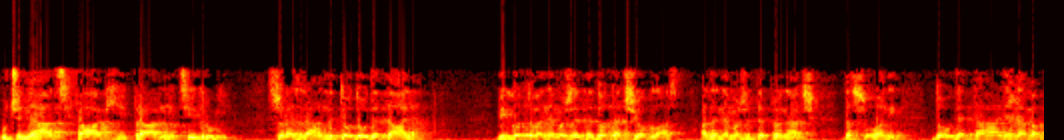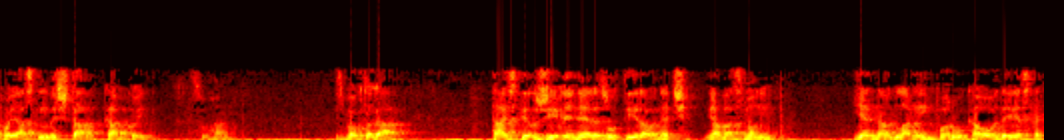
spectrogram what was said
učenjaci, fakiji, pravnici i drugi, su razradili to do detalja. Vi gotovo ne možete dotaći oblast, a da ne možete pronaći da su oni do detalje nama pojasnili šta, kako i suhano. Zbog toga taj stil življenja je rezultirao nečim. Ja vas molim, Jedna od glavnih poruka ovdje jeste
